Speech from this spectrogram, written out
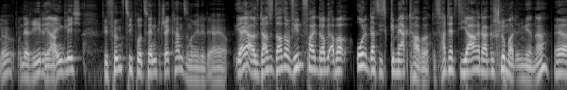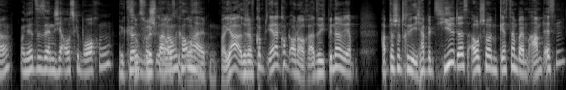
ne? Und er redet Ja. eigentlich, wie 50 Prozent Jack Hansen redet er, ja. Ja, ja, also das ist das auf jeden Fall, glaube ich, aber ohne dass ich es gemerkt habe. Das hat jetzt die Jahre da geschlummert in mir, ne? Ja. Und jetzt ist er endlich ausgebrochen. Wir können es Glück Spannung kaum halten. Ja, also da kommt, ja, da kommt auch noch. Also ich bin da, hab, hab das schon trainiert. Ich habe jetzt hier das auch schon gestern beim Abendessen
